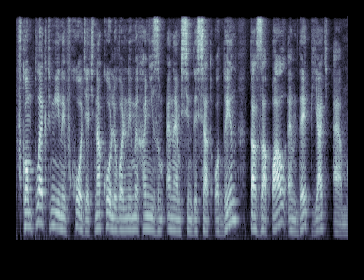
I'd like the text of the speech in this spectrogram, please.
В комплект міни входять наколювальний механізм НМ71 та запал МД5М.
